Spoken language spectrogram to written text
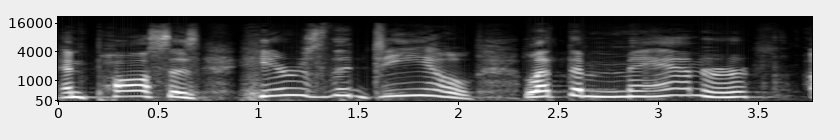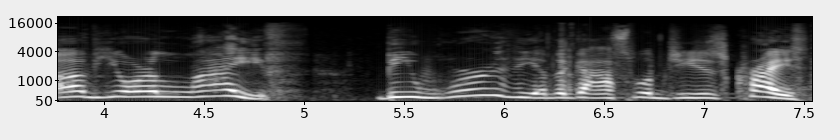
And Paul says, here's the deal let the manner of your life be worthy of the gospel of Jesus Christ.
